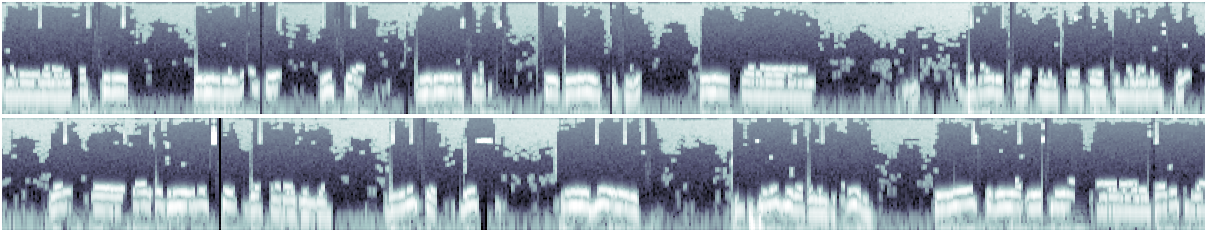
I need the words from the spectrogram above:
parce que on me demande wir je suis à une réunion de silence, qui est une réunion de silence, donc pareil, le sujet que je fais, c'est der sujet d'acheter, mais quand je dis une réunion, je fais la réunion. Donc, donc, une réunion, c'est une réunion, Duyuyoruz ki bunlar insanlar zorlukla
